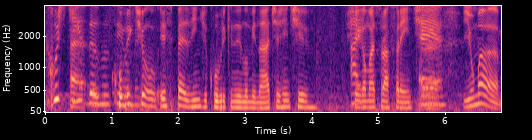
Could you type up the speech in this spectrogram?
enrustidas nos É, Kubrick filmes. tinha esse pezinho de Kubrick no Illuminati, a gente chega Ai. mais pra frente. É. E uma.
